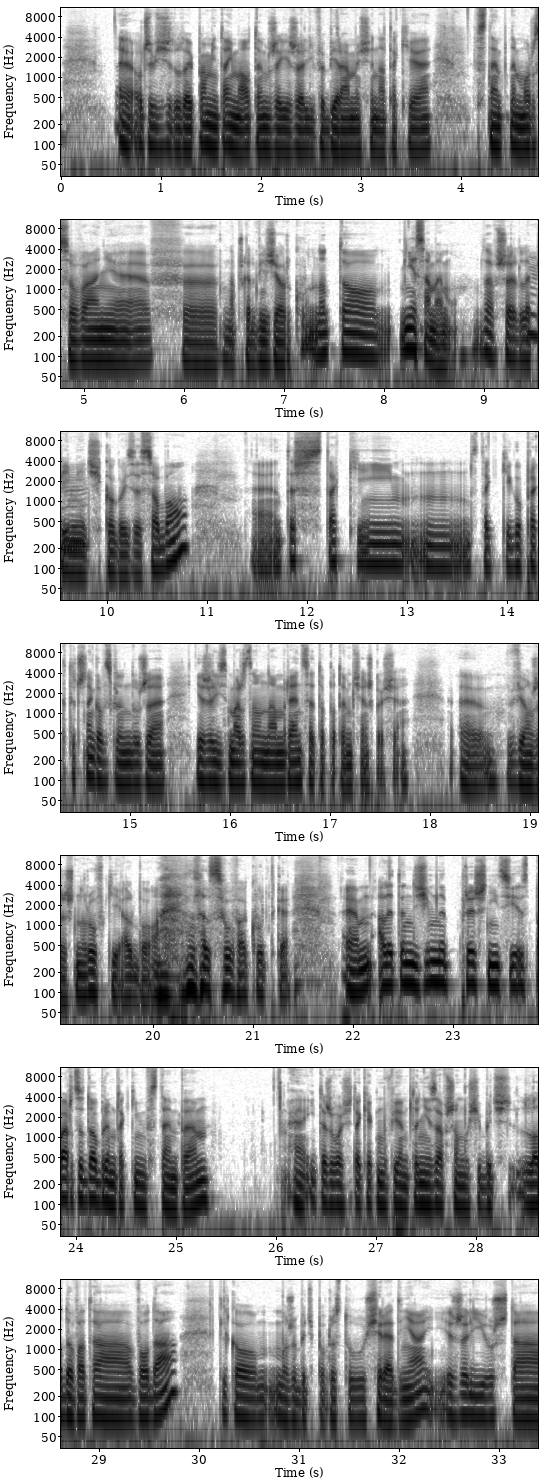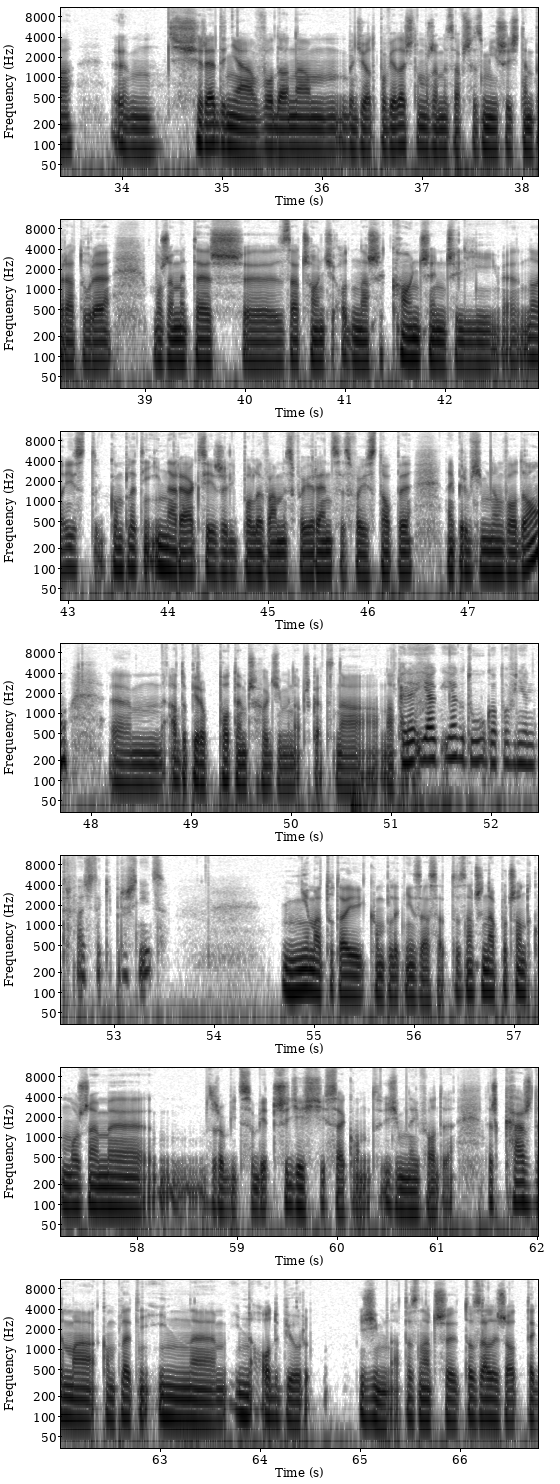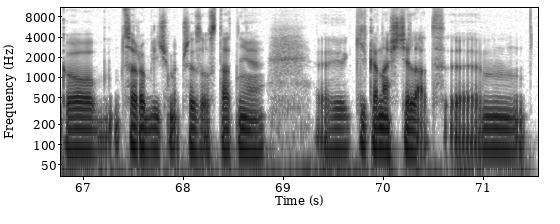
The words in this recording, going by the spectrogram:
E, oczywiście tutaj pamiętajmy o tym, że jeżeli wybieramy się na takie wstępne morsowanie w, na przykład w jeziorku, no to nie samemu. Zawsze lepiej mm. mieć kogoś ze sobą. E, też z, taki, mm, z takiego praktycznego względu, że jeżeli zmarzną nam ręce, to potem ciężko się e, wiąże sznurówki albo zasuwa kurtkę. Ale ten zimny prysznic jest bardzo dobrym takim wstępem. E, I też właśnie tak jak mówiłem, to nie zawsze musi być lodowata woda, tylko może być po prostu średnia. Jeżeli już ta średnia woda nam będzie odpowiadać, to możemy zawsze zmniejszyć temperaturę. Możemy też e, zacząć od naszych kończyn, czyli e, no, jest kompletnie inna reakcja, jeżeli polewamy swoje ręce, swoje stopy najpierw zimną wodą, a dopiero potem przechodzimy na przykład na, na Ale jak, jak długo powinien trwać taki prysznic? Nie ma tutaj kompletnie zasad. To znaczy, na początku możemy zrobić sobie 30 sekund zimnej wody. Też każdy ma kompletnie inny, inny odbiór zimna. To znaczy, to zależy od tego, co robiliśmy przez ostatnie y, kilkanaście lat.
